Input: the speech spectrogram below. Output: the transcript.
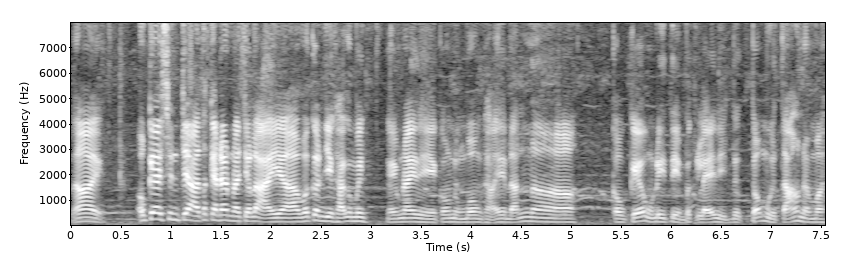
Rồi, ok xin chào tất cả anh em đã trở lại à, với kênh Duy Khải của mình. Ngày hôm nay thì con đường môn Khải đánh uh, câu kéo cũng đi tìm bất lẽ thì được top 18 anh em ơi.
